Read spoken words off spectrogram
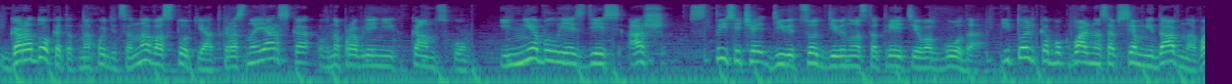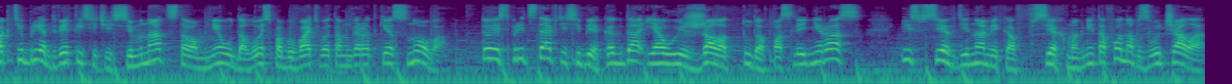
Городок этот находится на востоке от Красноярска в направлении к Канску. И не был я здесь аж с 1993 года. И только буквально совсем недавно, в октябре 2017 мне удалось побывать в этом городке снова. То есть представьте себе, когда я уезжал оттуда в последний раз, из всех динамиков всех магнитофонов звучало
